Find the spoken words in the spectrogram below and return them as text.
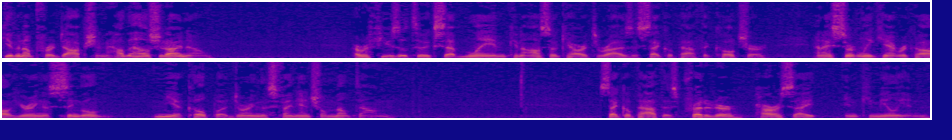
given up for adoption. How the hell should I know? A refusal to accept blame can also characterize a psychopathic culture, and I certainly can't recall hearing a single mea culpa during this financial meltdown. Psychopath is predator, parasite, and chameleon.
